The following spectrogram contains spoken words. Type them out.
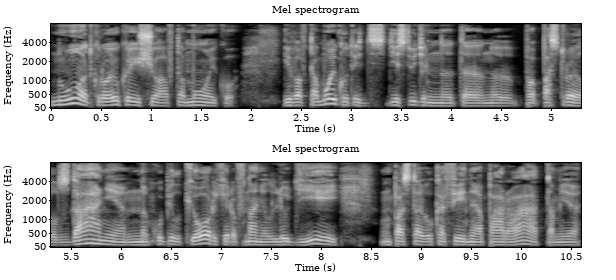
ну, открою-ка еще автомойку. И в автомойку ты действительно -то, ну, построил здание, накупил керхеров, нанял людей, поставил кофейный аппарат, там я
